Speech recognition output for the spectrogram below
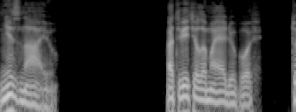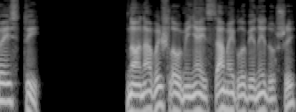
«Не знаю», — ответила моя любовь, — «то есть ты. Но она вышла у меня из самой глубины души».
